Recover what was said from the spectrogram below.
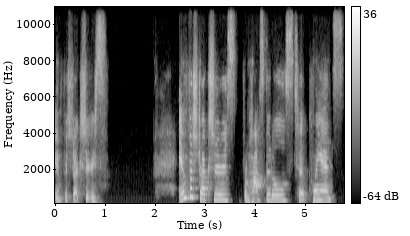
infrastructures. Infrastructures from hospitals to plants,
